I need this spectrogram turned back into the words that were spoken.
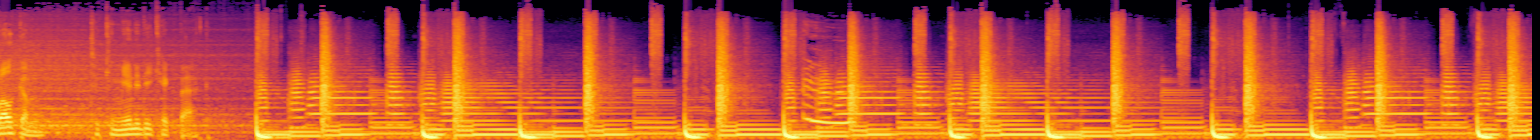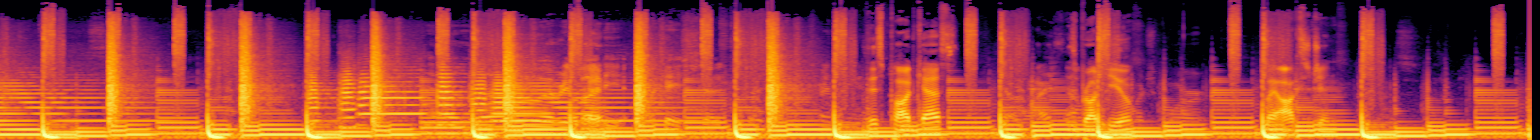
Welcome to Community Kickback. Hello, everybody. Okay, This podcast is brought to you by Oxygen.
